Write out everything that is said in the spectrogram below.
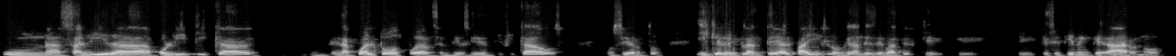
una salida política en la cual todos puedan sentirse identificados, ¿no es cierto? Y que le plantea al país los grandes debates que, que, se tienen que dar, ¿no?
